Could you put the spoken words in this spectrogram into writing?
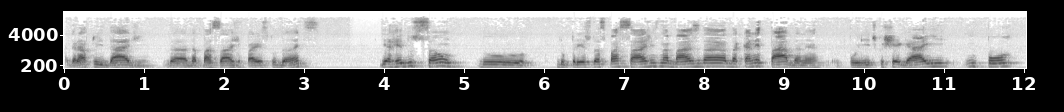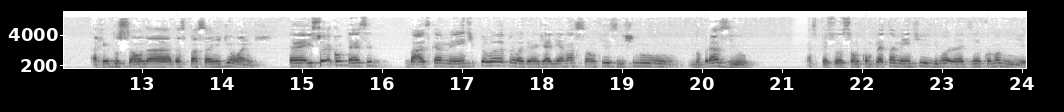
a gratuidade da, da passagem para estudantes e a redução do, do preço das passagens na base da, da canetada, né? O político chegar e impor a redução da, das passagens de ônibus. É, isso acontece basicamente pela, pela grande alienação que existe no, no Brasil. As pessoas são completamente ignorantes em economia.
